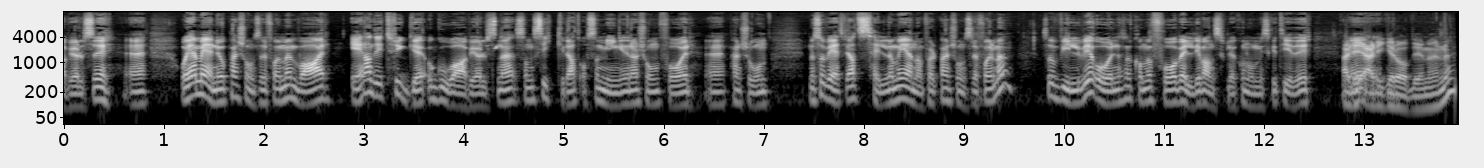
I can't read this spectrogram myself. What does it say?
avgjørelser. Eh, og jeg mener jo pensjonsreformen var en av de trygge og gode avgjørelsene som sikrer at også min generasjon får pensjon. Men så vet vi at selv om vi har gjennomført pensjonsreformen, så vil vi i årene som kommer få veldig vanskelige økonomiske tider. Er de, er de ikke du?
